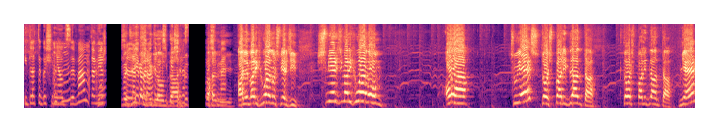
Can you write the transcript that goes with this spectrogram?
i dlatego się nie odzywam. To wiesz, Medyka się wygląda. pierwszy raz. Ale marihuaną śmierdzi! Śmierdzi marihuaną! Ola! Czujesz? Ktoś pali blanta! Ktoś pali blanta! Nie?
